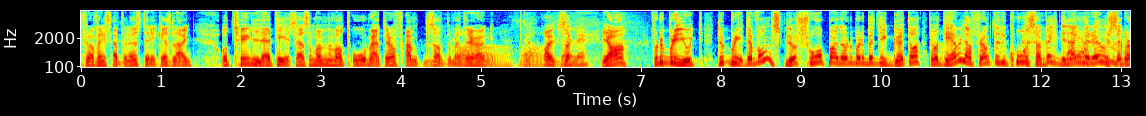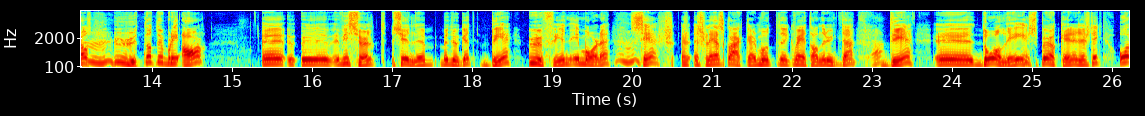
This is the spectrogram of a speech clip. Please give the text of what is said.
fra f.eks. Østerrikes land og tyller til seg som om han var 2 meter og 15 centimeter høy. Ja. Altså, ja, For du blir jo ikke du blir, Det er vanskelig å se på når du blir bedygget. Da. Det var det jeg ville ha fram til. Du kosa veldig lenge med rause glass uten at du blir A. Uh, uh, visuelt synlig bedugget. B. Ufin i målet. C. sj- Slesk og ekkel mot eh, kveitene rundt deg. Ja. D. Uh, dårlig i spøker eller slikt. Og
